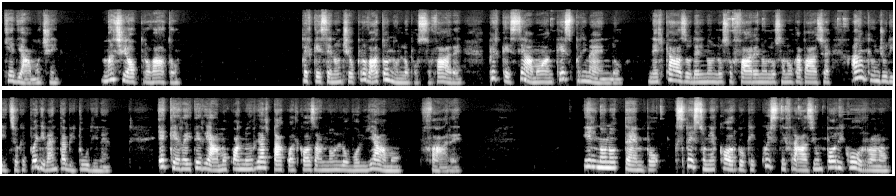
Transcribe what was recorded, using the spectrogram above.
chiediamoci, ma ci ho provato? Perché se non ci ho provato non lo posso fare, perché stiamo anche esprimendo, nel caso del non lo so fare, non lo sono capace, anche un giudizio che poi diventa abitudine e che reiteriamo quando in realtà qualcosa non lo vogliamo fare. Il non ho tempo, spesso mi accorgo che queste frasi un po' ricorrono,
